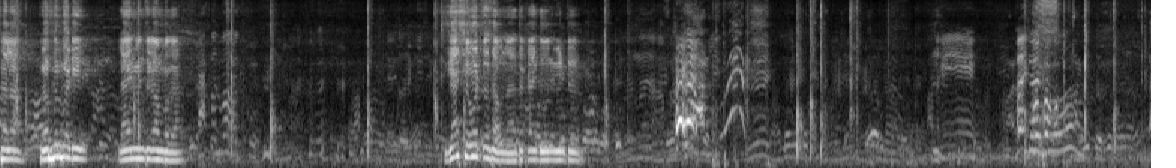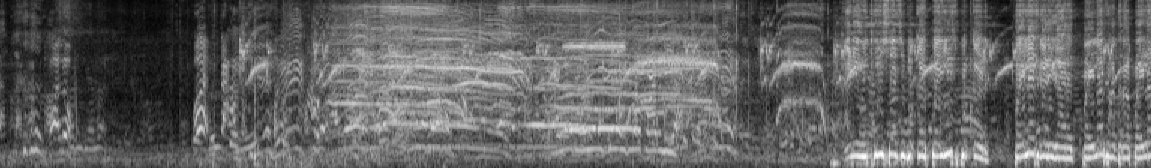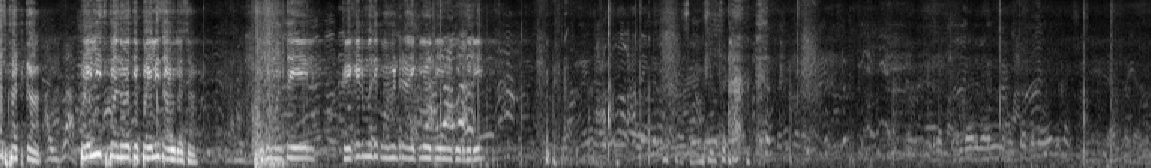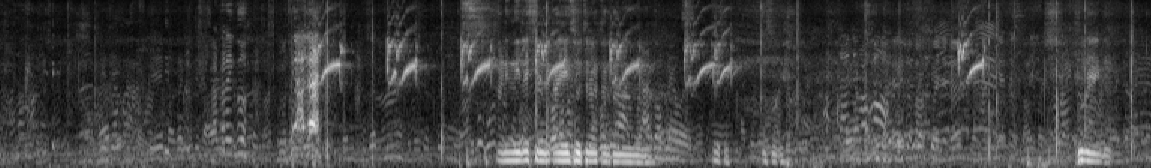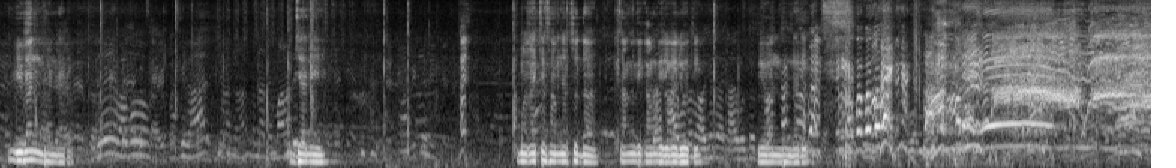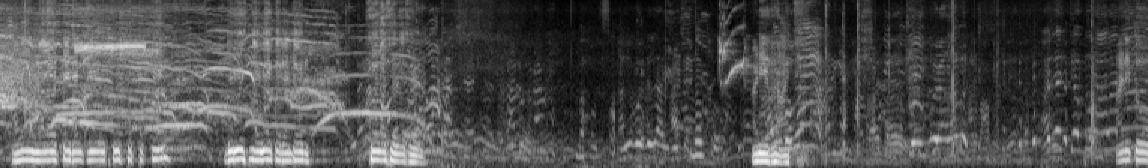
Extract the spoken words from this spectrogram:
चला प्रफुल पाटील लाईनमॅनचं काम बघा. घ्या शेवटचा सामना आता काय दोन मिनिटं. आणि उत्कृष्ट अशी पकड पहिलीच पकड पहिल्याच गडी गारत पहिलाच हातरा पहिलाच फटका पहिलीच पनवती पहिलीच आऊद असा असं म्हणता येईल. क्रिकेटमध्ये कॉमेंट्री ऐकली होती मी कुठेतरी. आणि निलेश शिंदे काही सूचना करताना ठीक आहे. पुन्हा एकदा. विवान भंडारी. ज्याने मगाच्या सामन्यात सुद्धा चांगली कामगिरी केली होती. विवान भंडारी. आणि मला वाटते त्यांची उत्कृष्ट पकड दुर्वेश नवगरकर यांच्यावर सोळा सोळा सोळा आणि राज. आणि तो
